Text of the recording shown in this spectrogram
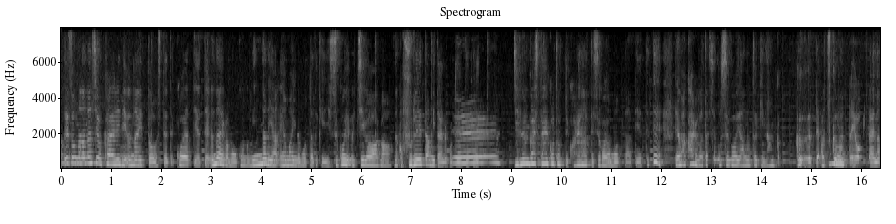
うでその話を帰りにうないとしててこうやって言ってうないがもうこのみんなでや山に登った時にすごい内側がなんか震えたみたいなこと言ってて。へ自分がしたいことってこれだってすごい思ったって言っててで分かる私もすごいあの時なんかグーって熱くなったよみたいな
